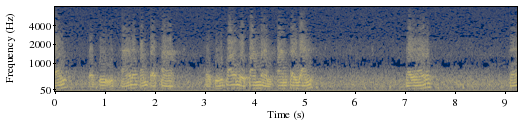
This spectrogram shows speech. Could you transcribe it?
อนก็คืออิทธาและสัมปทาแต่ถึงความในความหมั่นความขยันแต่แล้วนะ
